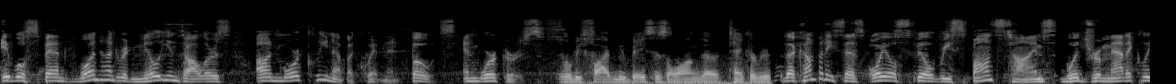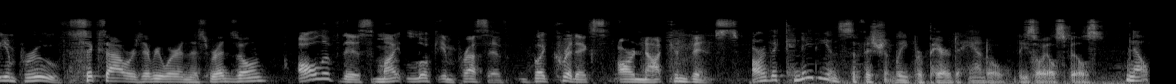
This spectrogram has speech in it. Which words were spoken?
it will spend $100 million on more cleanup equipment, boats, and workers. There will be five new bases along the tanker route. The company says oil spill response times would dramatically improve. Six hours everywhere in this red zone. All of this might look impressive, but critics are not convinced. Are the Canadians sufficiently prepared to handle these oil spills? No.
